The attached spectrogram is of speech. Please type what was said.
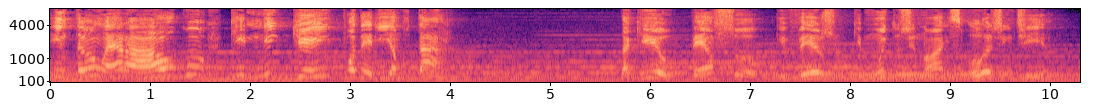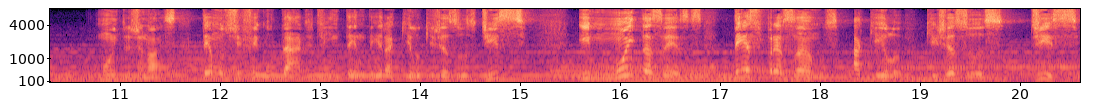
então, era algo que ninguém poderia mudar. Daqui eu penso e vejo que muitos de nós, hoje em dia, muitos de nós, temos dificuldade de entender aquilo que Jesus disse e muitas vezes desprezamos aquilo que Jesus disse.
